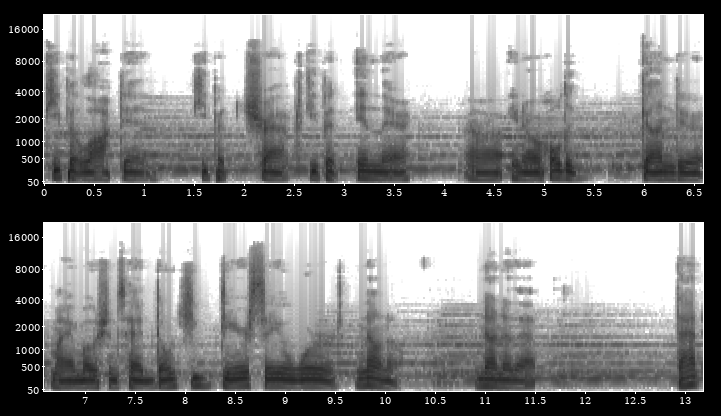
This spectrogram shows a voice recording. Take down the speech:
Keep it locked in. Keep it trapped. Keep it in there. Uh, you know, hold a gun to my emotions' head. Don't you dare say a word. No, no. None of that. That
